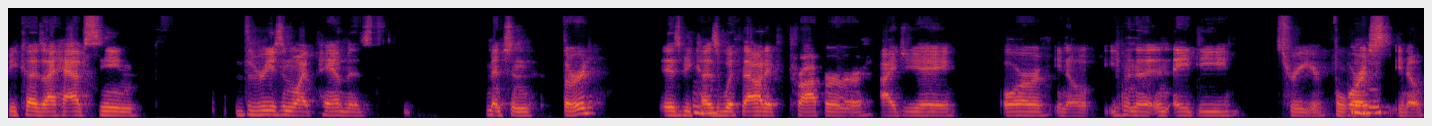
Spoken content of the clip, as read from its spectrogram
because I have seen the reason why PAM is mentioned third is because mm-hmm. without a proper IGA or you know even an AD tree or forest, mm-hmm. you know,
